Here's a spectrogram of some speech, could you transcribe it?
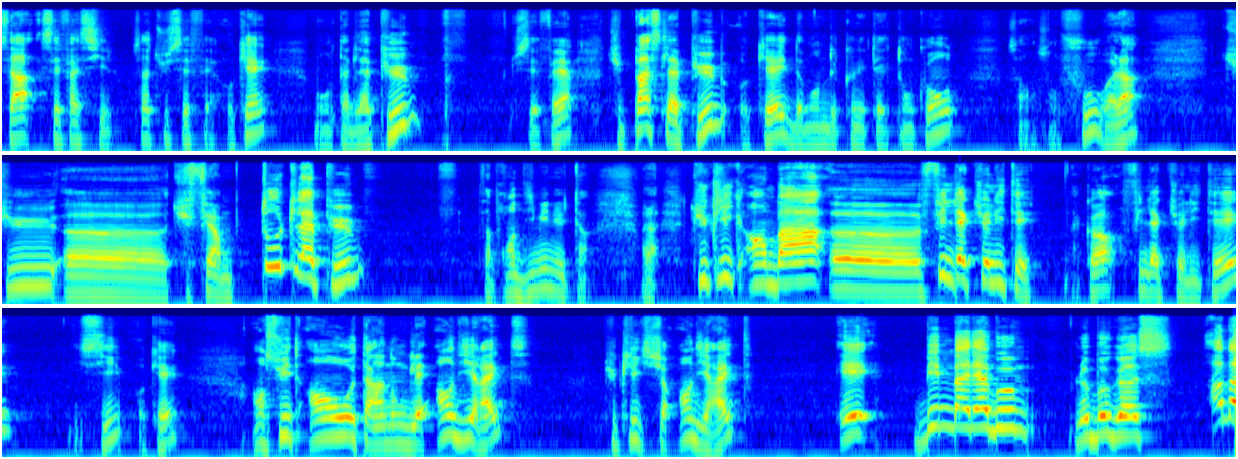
Ça, c'est facile. Ça, tu sais faire, ok? Bon, tu as de la pub, tu sais faire. Tu passes la pub, ok? Il demande de connecter avec ton compte. Ça, on s'en fout, voilà. Tu, euh, tu fermes toute la pub. Ça prend 10 minutes. Hein. Tu cliques en bas, euh, fil d'actualité. D'accord? Fil d'actualité. Ici, ok? Ensuite, en haut, tu as un onglet en direct. Tu cliques sur en direct. Et bim badaboum, le beau gosse. Ah bah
